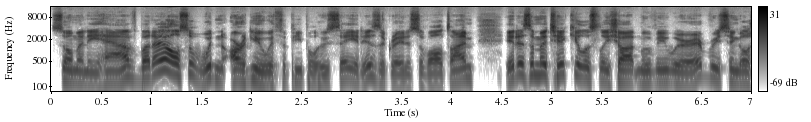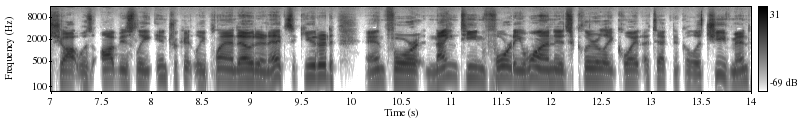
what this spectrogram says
so many have, but I also wouldn't argue with the people who say it is the greatest of all time. It is a meticulously shot movie where every single shot was obviously intricately planned out and executed, and for 1941, it's clearly quite a technical achievement.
